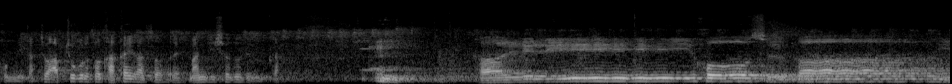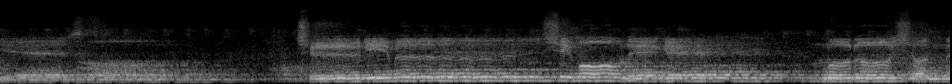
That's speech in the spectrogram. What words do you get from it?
봅니다. 저 앞쪽으로 더 가까이 가서 네, 만지셔도 됩니다. 갈릴리 호수가에서 주님은 시몬에게 물으셨네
